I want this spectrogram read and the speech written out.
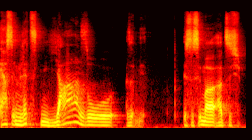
erst im letzten Jahr so, also ist es immer, hat sich,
